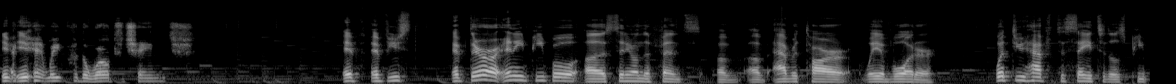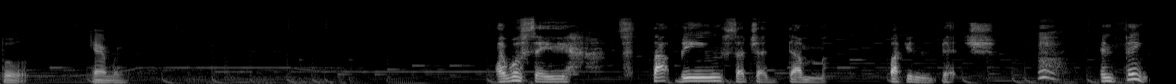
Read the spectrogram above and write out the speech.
if I if can't wait for the world to change. if, if you st- if there are any people uh sitting on the fence of of Avatar: Way of Water, what do you have to say to those people, Cameron? I will say, stop being such a dumb fucking bitch. and think.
